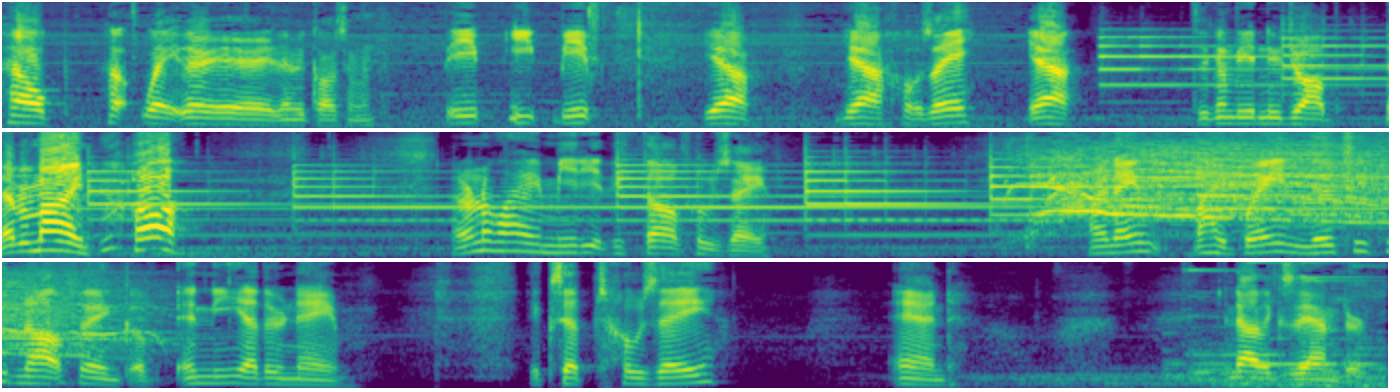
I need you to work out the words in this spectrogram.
Help. Help. Wait, wait, wait, wait, let me call someone. Beep, beep, beep. Yeah. Yeah, Jose? Yeah. There's gonna be a new job. Never mind. Huh. I don't know why I immediately thought of Jose. My name, my brain literally could not think of any other name except Jose and and Alexander.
